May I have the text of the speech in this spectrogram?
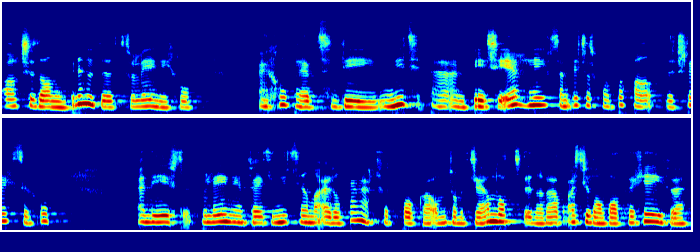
als je dan binnen de Soleni-groep een groep hebt die niet uh, een PCR heeft, dan is dat gewoon toch wel de slechtste groep. En die heeft het Soleni in feite niet helemaal uit elkaar getrokken, om te zeggen, omdat inderdaad adjuvant had gegeven.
